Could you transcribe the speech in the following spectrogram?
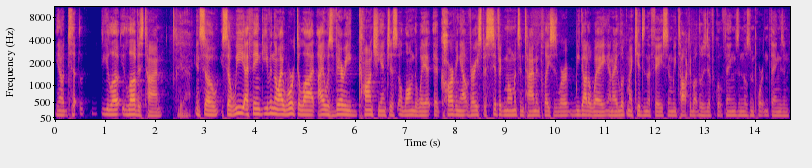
you know t- you love love is time, yeah. And so, so we, I think, even though I worked a lot, I was very conscientious along the way at, at, carving out very specific moments in time and places where we got away, and I looked my kids in the face and we talked about those difficult things and those important things. And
